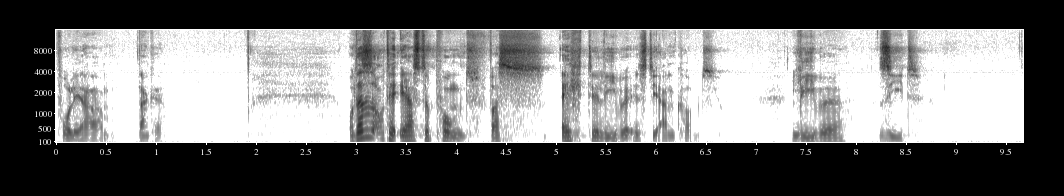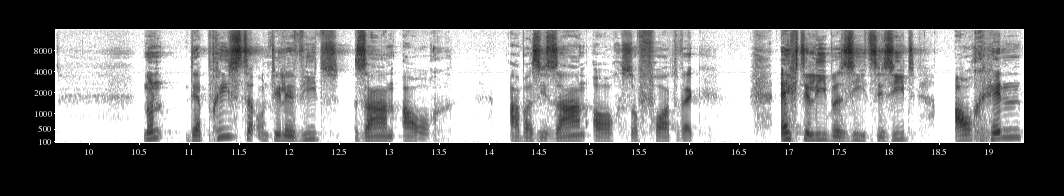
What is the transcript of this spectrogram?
Folie haben. Danke. Und das ist auch der erste Punkt, was echte Liebe ist, die ankommt. Liebe sieht. Nun, der Priester und die Levit sahen auch, aber sie sahen auch sofort weg. Echte Liebe sieht. Sie sieht auch hin,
